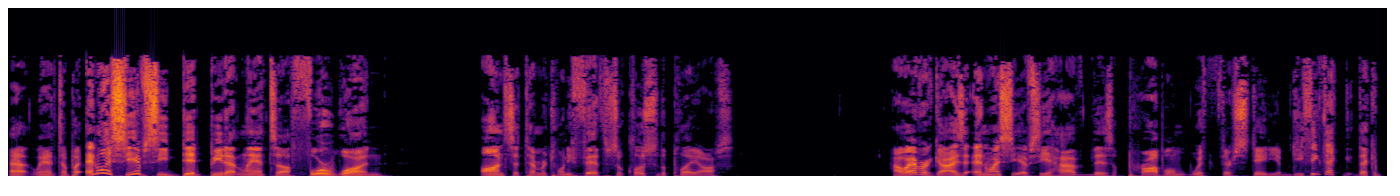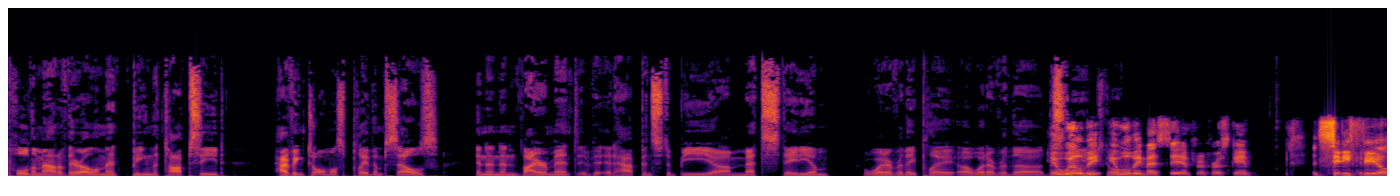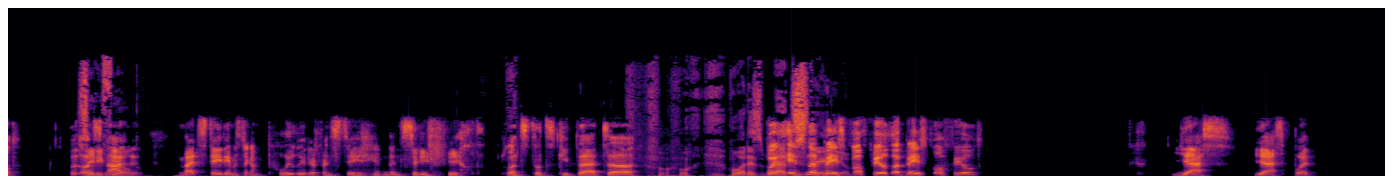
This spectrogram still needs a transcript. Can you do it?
Atlanta. But NYCFC did beat Atlanta 4 1 on September 25th, so close to the playoffs. However, guys, NYCFC have this problem with their stadium. Do you think that that could pull them out of their element, being the top seed, having to almost play themselves in an environment if it happens to be uh, Mets Stadium or whatever they play, uh, whatever the, the It will be. stadium's It will be Met Stadium for the first game. It's Citi Field. Let's City not- Field. Met Stadium is a completely different stadium than Citi Field. Let's let's keep that. Uh, what is But Mets isn't a baseball field a baseball field? Yes, yes, but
